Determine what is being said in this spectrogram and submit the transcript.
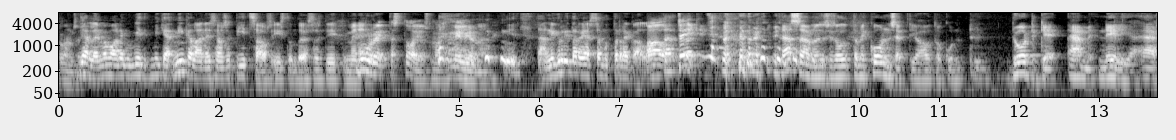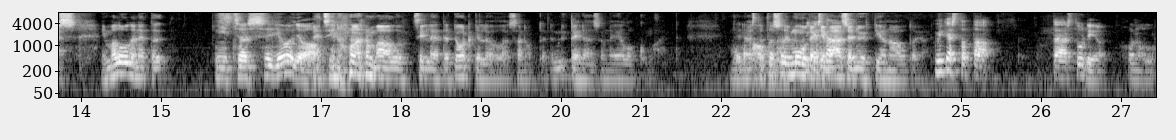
konsepti. jälleen mä vaan niin mietin, mikä, minkälainen se on se pitsausistunto, jossa se tyyppi menee. Mun riittäisi toi, jos mä olisin miljonääri. Niin, tää on niinku ritariassa, mutta rekalla. I'll Tä- take it! Tässä on siis ollut tämmöinen konseptiauto kuin Dodge M4S. Niin mä luulen, että, Itse asiassa joo joo. että siinä on varmaan ollut silleen, että Dodgelle ollaan sanottu, että nyt tehdään sellainen elokuva. Että mun Tehdään mielestä tässä oli muutenkin Mikäs vähän sen yhtiön autoja. Mikäs tota, tää studio on ollut?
